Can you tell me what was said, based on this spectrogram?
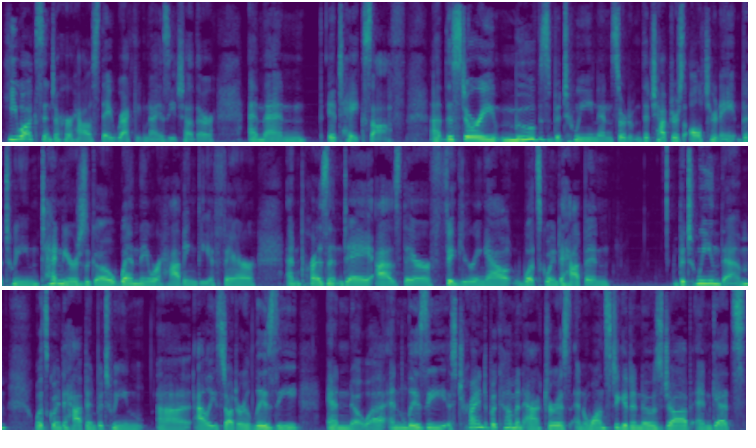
He walks into her house, they recognize each other, and then it takes off. Uh, the story moves between and sort of the chapters alternate between 10 years ago when they were having the affair and present day as they're figuring out what's going to happen between them, what's going to happen between uh, Ally's daughter Lizzie and Noah. And Lizzie is trying to become an actress and wants to get a nose job and gets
